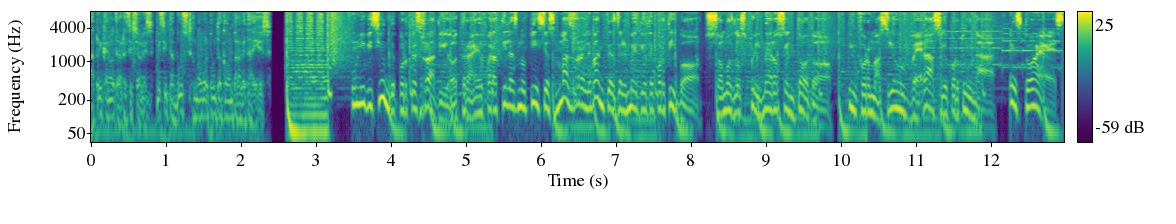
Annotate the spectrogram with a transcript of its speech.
Aplican otras restricciones. Visita boostmobile.com para detalles. Univisión Deportes Radio trae para ti las noticias más relevantes del medio deportivo. Somos los primeros en todo. Información veraz y oportuna. Esto es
